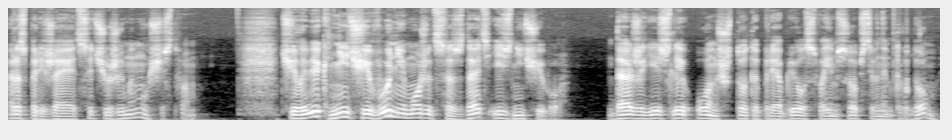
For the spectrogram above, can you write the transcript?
распоряжается чужим имуществом. Человек ничего не может создать из ничего. Даже если он что-то приобрел своим собственным трудом,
